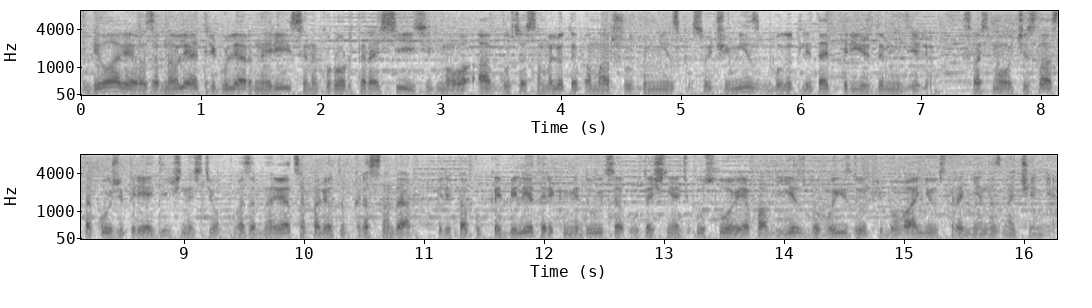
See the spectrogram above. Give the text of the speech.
Белавия возобновляет регулярные рейсы на курорты России. 7 августа самолеты по маршруту Минск-Сочи-Минск будут летать трижды в неделю. С 8 числа с такой же периодичностью возобновятся полеты в Краснодар. Перед покупкой билета рекомендуется уточнять условия по въезду, выезду и пребыванию в стране назначения.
